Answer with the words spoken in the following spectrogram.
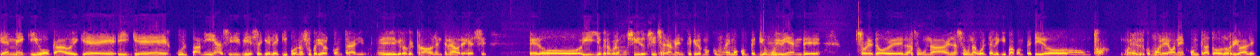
que me he equivocado y que y que es culpa mía si viese que el equipo no es superior al contrario. Eh, creo que el trabajo del entrenador es ese. Pero y yo creo que lo hemos sido, sinceramente, creo que hemos, hemos competido muy bien de sobre todo de la segunda en la segunda vuelta el equipo ha competido como leones contra todos los rivales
